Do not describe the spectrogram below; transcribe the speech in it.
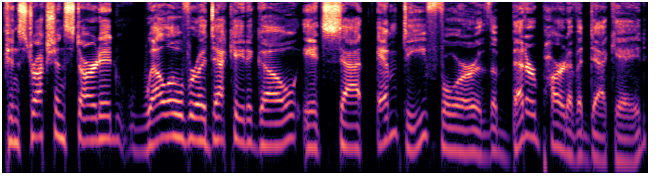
Construction started well over a decade ago. It sat empty for the better part of a decade.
